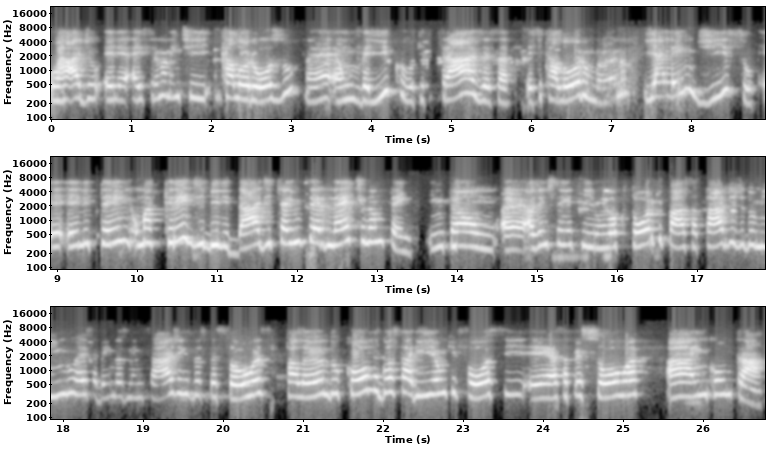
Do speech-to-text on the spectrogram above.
o rádio ele é extremamente caloroso, né? É um veículo que traz essa, esse calor humano e além disso, ele tem uma credibilidade que a internet não tem. Então, é, a gente tem aqui um locutor que passa a tarde de domingo recebendo as mensagens das pessoas falando como gostariam que fosse é, essa pessoa a encontrar,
